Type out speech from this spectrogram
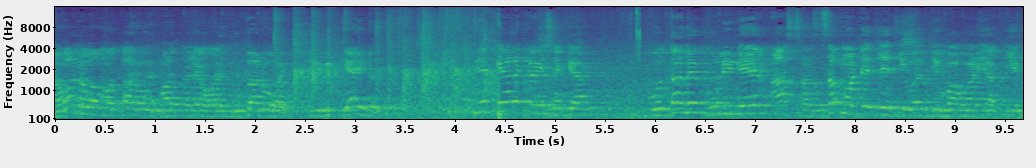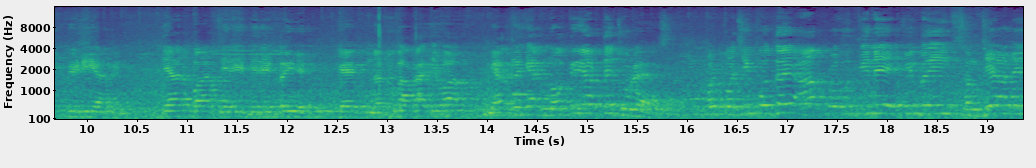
નવા નવા મકાનો ઊભા કર્યા હોય, દુકાનો હોય, એવી ક્યાંય નથી. તે ક્યારે કહી શક્યા? પોતાને ભૂલીને આ સંસ્થા માટે જે જીવન જીવવાવાળી આખી એક પેઢી આવી. ત્યારબાદ ધીરે ધીરે કહીએ કે નટુ કાકા જેવા ક્યાંક ને ક્યાંક નોકરી અર્થે જોડાયા છે. પણ પછી પોતે આ પ્રવૃત્તિને એટલી બધી સમજ્યા અને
